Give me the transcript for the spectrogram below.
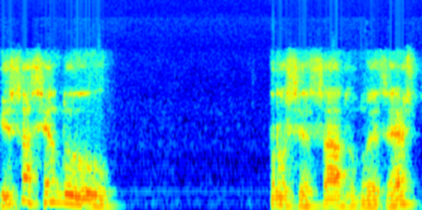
e está sendo processado no Exército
